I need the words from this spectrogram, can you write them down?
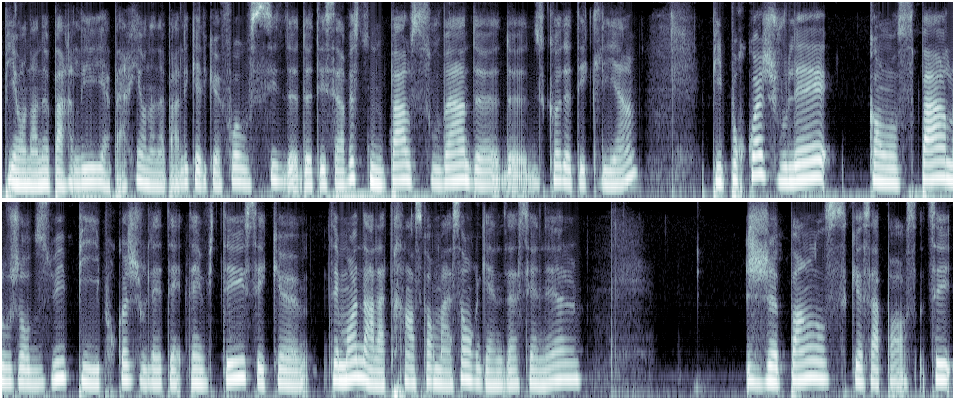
Puis on en a parlé à Paris, on en a parlé quelques fois aussi de, tes services. Tu nous parles souvent de, du cas de tes clients. Puis pourquoi je voulais qu'on se parle aujourd'hui, puis pourquoi je voulais t'inviter, c'est que, tu sais, moi, dans la transformation organisationnelle, je pense que ça passe. Tu sais,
